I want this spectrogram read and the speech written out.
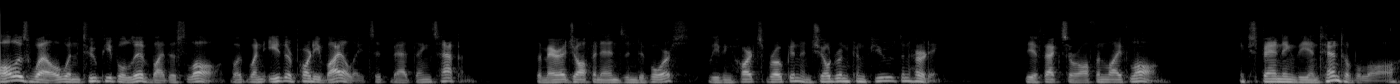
All is well when two people live by this law, but when either party violates it, bad things happen. The marriage often ends in divorce, leaving hearts broken and children confused and hurting. The effects are often lifelong. Expanding the intent of the law,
